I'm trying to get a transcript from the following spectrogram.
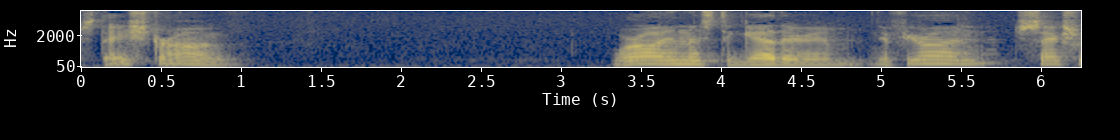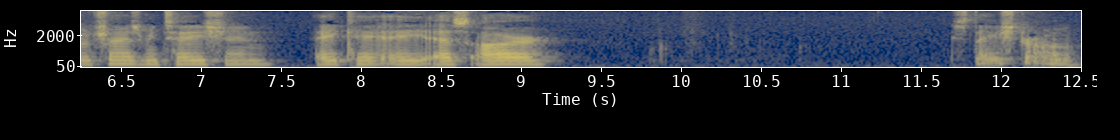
Stay strong. We're all in this together. And if you're on sexual transmutation, aka SR, Stay strong.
